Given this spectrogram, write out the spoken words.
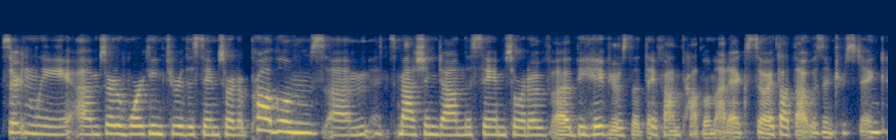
certainly um, sort of working through the same sort of problems, um, smashing down the same sort of uh, behaviors that they found problematic. So I thought that was interesting.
